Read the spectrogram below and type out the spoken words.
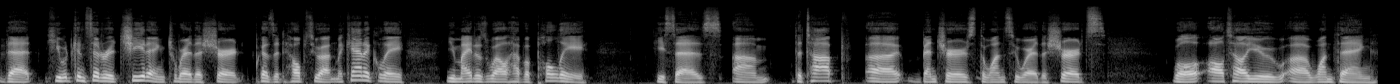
that he would consider it cheating to wear this shirt because it helps you out mechanically. You might as well have a pulley, he says. Um, the top uh, benchers, the ones who wear the shirts, will all tell you uh, one thing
